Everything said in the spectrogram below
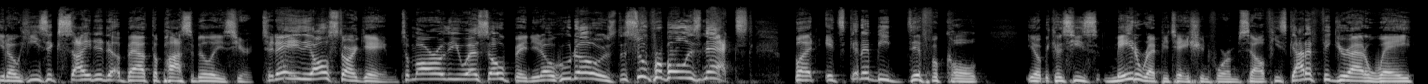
You know, he's excited about the possibilities here. Today, the All Star game. Tomorrow, the U.S. Open. You know, who knows? The Super Bowl is next. But it's going to be difficult, you know, because he's made a reputation for himself. He's got to figure out a way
